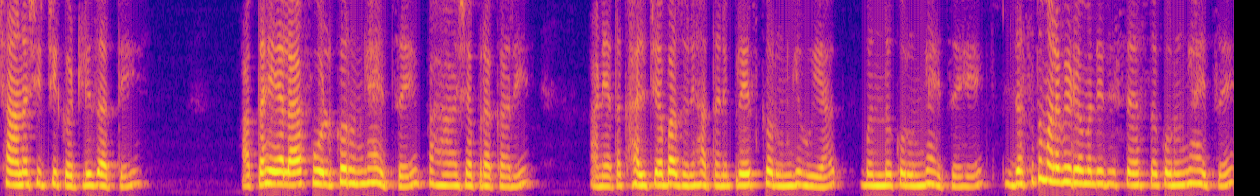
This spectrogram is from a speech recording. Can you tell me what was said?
छान अशी चिकटली जाते. आता हे याला फोल्ड करून घ्यायचं आहे पहा अशा प्रकारे. आणि आता खालच्या बाजूने हाताने प्रेस करून घेऊयात. बंद करून घ्यायचं हे. जसं तुम्हाला व्हिडिओमध्ये दिसतंय असं करून घ्यायचं आहे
